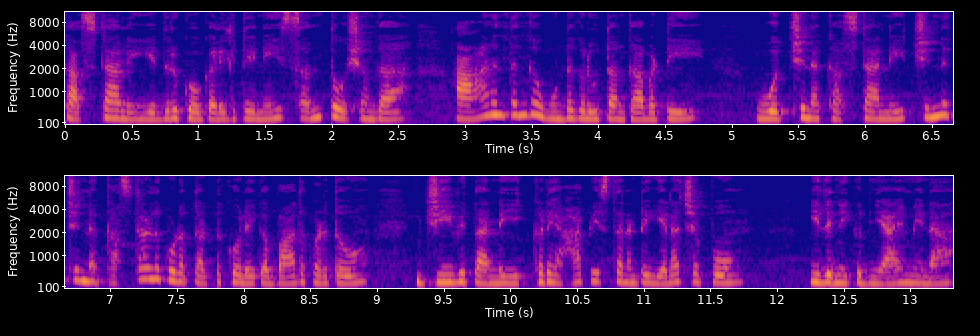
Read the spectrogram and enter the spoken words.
కష్టాలు ఎదుర్కోగలిగితేనే సంతోషంగా ఆనందంగా ఉండగలుగుతాం కాబట్టి వచ్చిన కష్టాన్ని చిన్న చిన్న కష్టాలను కూడా తట్టుకోలేక బాధపడుతూ జీవితాన్ని ఇక్కడే ఆపేస్తానంటే ఎలా చెప్పు? ఇది నీకు న్యాయమేనా?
